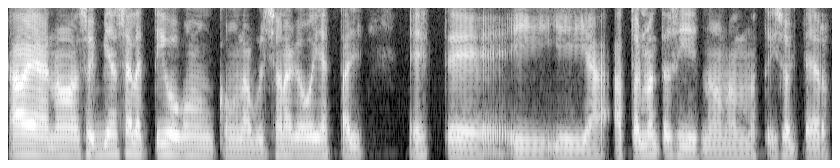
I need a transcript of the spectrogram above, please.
a ver, no, soy bien selectivo con, con la persona que voy a estar. Este, y, y actualmente sí, no, no, no estoy soltero.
